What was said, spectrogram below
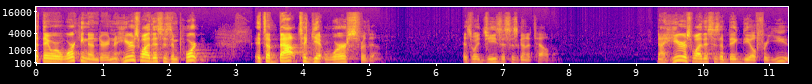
that they were working under. And here's why this is important it's about to get worse for them, is what Jesus is going to tell them. Now, here's why this is a big deal for you.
